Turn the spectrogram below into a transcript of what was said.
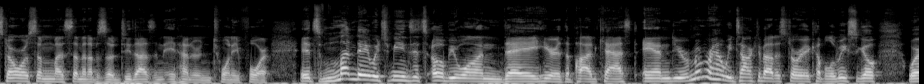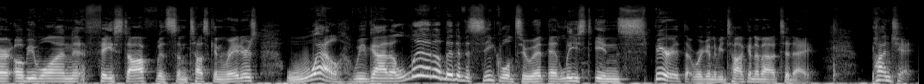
Star Wars 7 by 7 episode 2824. It's Monday, which means it's Obi-Wan Day here at the podcast. And you remember how we talked about a story a couple of weeks ago where Obi-Wan faced off with some Tusken Raiders? Well, we've got a little bit of a sequel to it, at least in spirit, that we're going to be talking about today. Punch it.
